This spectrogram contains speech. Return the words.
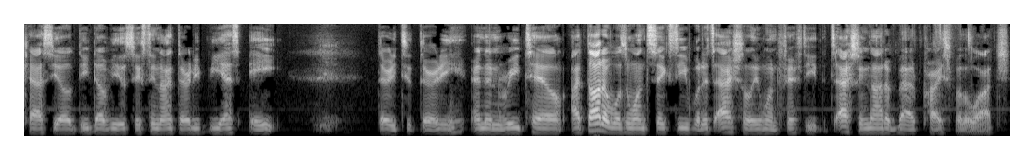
Casio DW6930BS8. 3230 and then retail. I thought it was 160 but it's actually 150 it's actually not a bad price for the watch.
